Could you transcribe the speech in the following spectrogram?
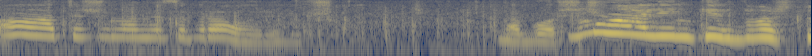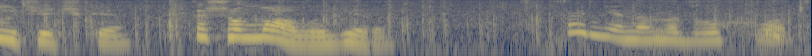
А, ти ж у мене забрала ребрышка. На борщ. Маленьких два штучечки. Та що мало, Іра. Та ні, нам на двох хватить.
